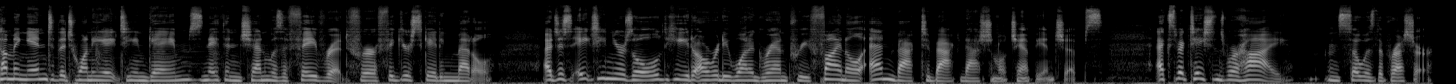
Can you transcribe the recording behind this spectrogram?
Coming into the 2018 Games, Nathan Chen was a favorite for a figure skating medal. At just 18 years old, he'd already won a Grand Prix final and back to back national championships. Expectations were high, and so was the pressure.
